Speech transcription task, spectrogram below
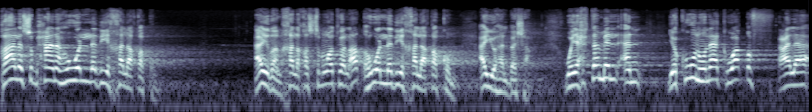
قال سبحانه هو الذي خلقكم. أيضا خلق السماوات والأرض هو الذي خلقكم أيها البشر. ويحتمل أن يكون هناك وقف على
